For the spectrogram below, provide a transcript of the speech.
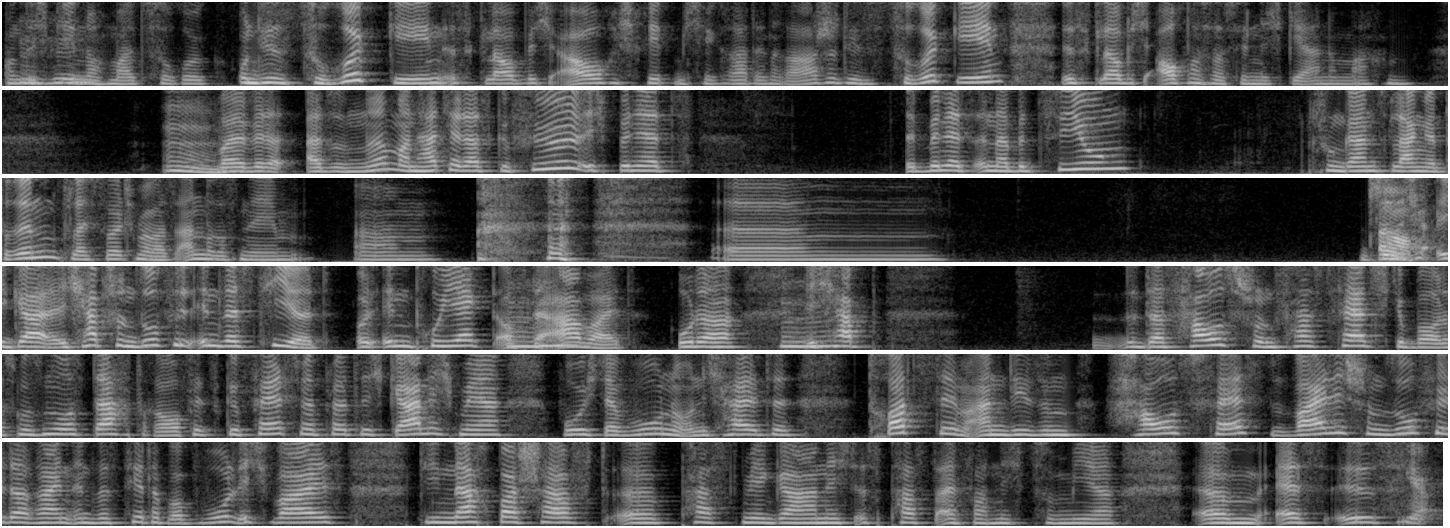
und mhm. ich gehe nochmal zurück. Und dieses Zurückgehen ist, glaube ich, auch, ich rede mich hier gerade in Rage, dieses Zurückgehen ist, glaube ich, auch was, was wir nicht gerne machen. Mhm. Weil wir, also, ne, man hat ja das Gefühl, ich bin jetzt, ich bin jetzt in einer Beziehung schon ganz lange drin, vielleicht sollte ich mal was anderes nehmen. Ähm, ähm, also ich, egal, ich habe schon so viel investiert und in ein Projekt auf mhm. der Arbeit. Oder mhm. ich habe das Haus schon fast fertig gebaut. Es muss nur das Dach drauf. Jetzt gefällt es mir plötzlich gar nicht mehr, wo ich da wohne. Und ich halte trotzdem an diesem Haus fest, weil ich schon so viel da rein investiert habe, obwohl ich weiß, die Nachbarschaft äh, passt mir gar nicht. Es passt einfach nicht zu mir. Ähm, es ist. Ja.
